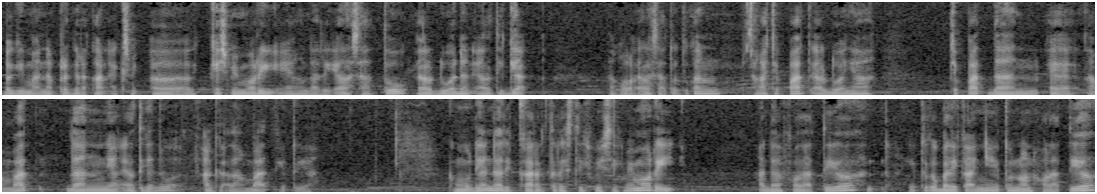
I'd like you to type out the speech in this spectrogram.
bagaimana pergerakan uh, cache memory yang dari L1, L2 dan L3. Nah, kalau L1 itu kan sangat cepat, L2-nya cepat dan eh, lambat dan yang L3 itu agak lambat gitu ya. Kemudian dari karakteristik fisik memori ada volatil, itu kebalikannya itu non volatil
